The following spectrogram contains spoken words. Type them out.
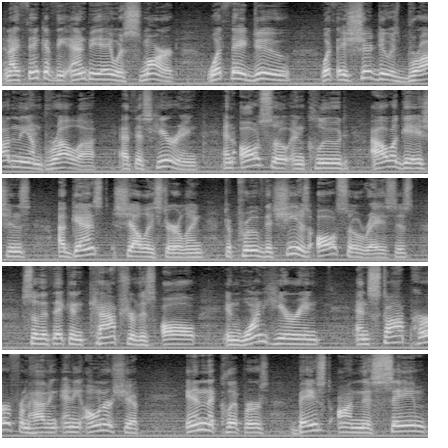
And I think if the NBA was smart, what they do, what they should do is broaden the umbrella at this hearing and also include allegations against Shelly Sterling to prove that she is also racist so that they can capture this all in one hearing and stop her from having any ownership in the Clippers based on this same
